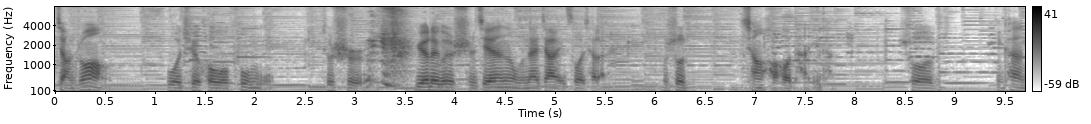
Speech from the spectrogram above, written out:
奖状，我去和我父母，就是约了个时间，我们在家里坐下来，我说想好好谈一谈，说你看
